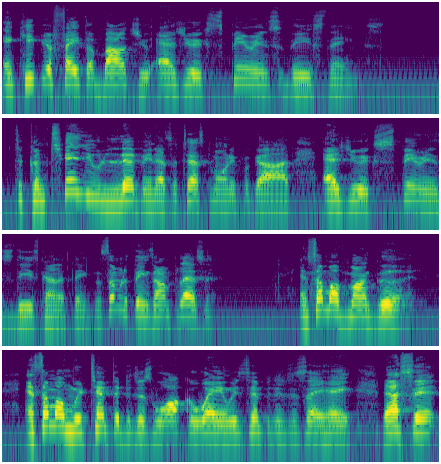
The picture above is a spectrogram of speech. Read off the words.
and keep your faith about you as you experience these things. to continue living as a testimony for God as you experience these kind of things. And some of the things aren't pleasant, and some of them aren't good. And some of them we're tempted to just walk away, and we're tempted to say, hey, that's it.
